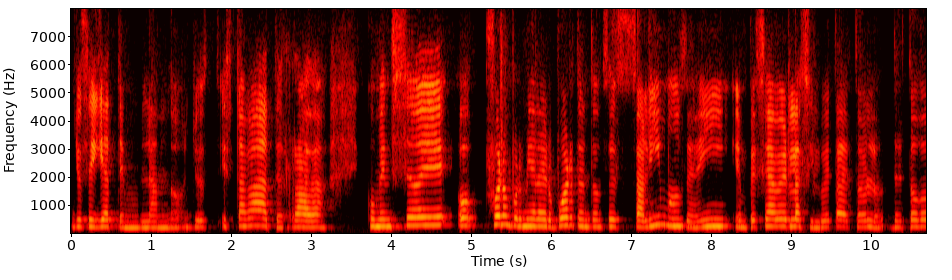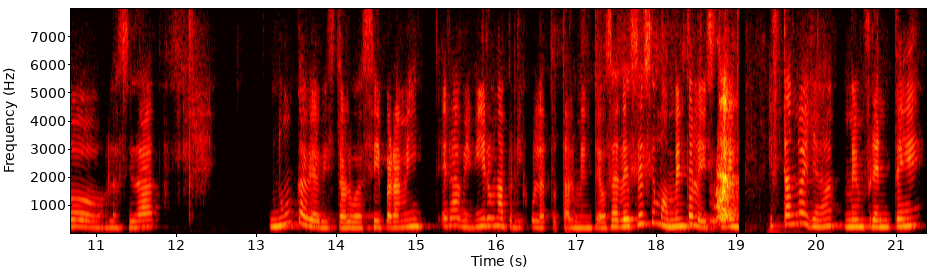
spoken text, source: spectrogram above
yo seguía temblando, yo estaba aterrada. Comencé, fueron por mí al aeropuerto, entonces salimos de ahí, empecé a ver la silueta de todo, de toda la ciudad. Nunca había visto algo así. Para mí era vivir una película totalmente. O sea, desde ese momento la historia... Estando allá, me enfrenté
